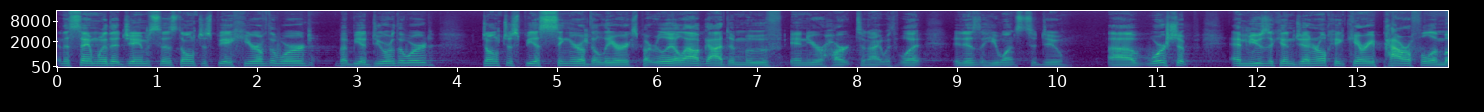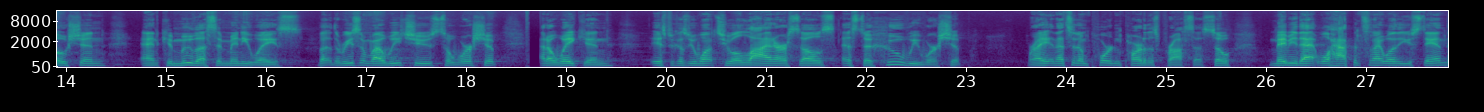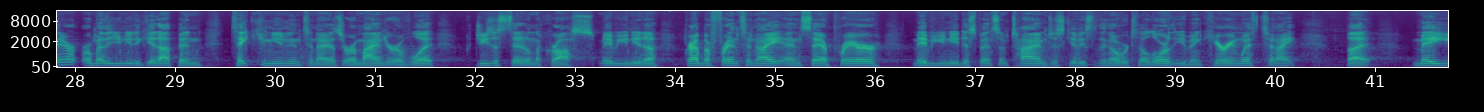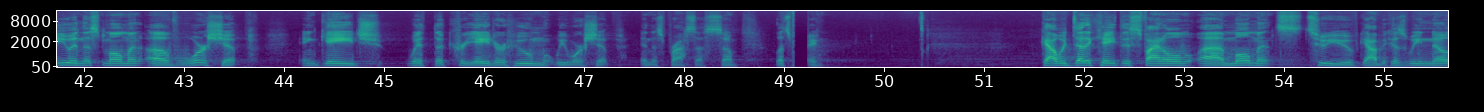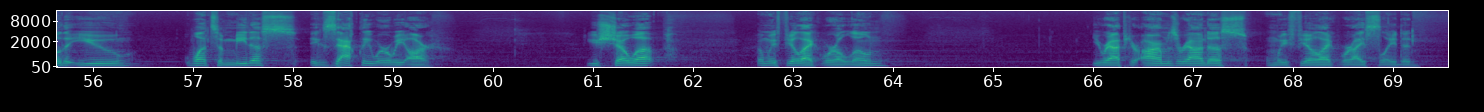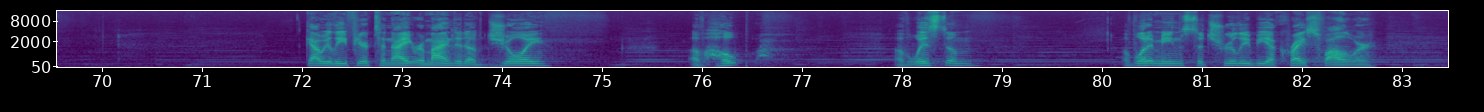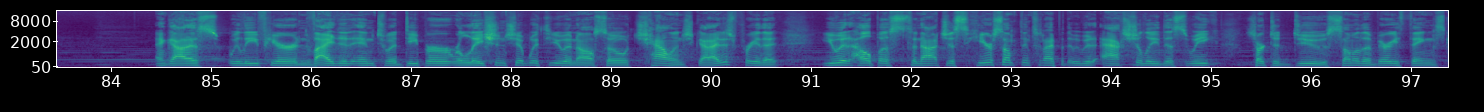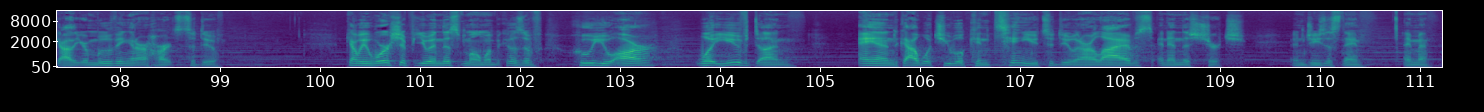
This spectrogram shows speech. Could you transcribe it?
in the same way that James says, don't just be a hearer of the word, but be a doer of the word. Don't just be a singer of the lyrics, but really allow God to move in your heart tonight with what it is that He wants to do. Uh, worship and music in general can carry powerful emotion and can move us in many ways. But the reason why we choose to worship at Awaken is because we want to align ourselves as to who we worship, right? And that's an important part of this process. So Maybe that will happen tonight, whether you stand there or whether you need to get up and take communion tonight as a reminder of what Jesus did on the cross. Maybe you need to grab a friend tonight and say a prayer. Maybe you need to spend some time just giving something over to the Lord that you've been carrying with tonight. But may you, in this moment of worship, engage with the Creator whom we worship in this process. So let's pray. God, we dedicate these final uh, moments to you, God, because we know that you want to meet us exactly where we are. You show up when we feel like we're alone. You wrap your arms around us when we feel like we're isolated. God, we leave here tonight reminded of joy, of hope, of wisdom of what it means to truly be a Christ follower. And God, as we leave here invited into a deeper relationship with you and also challenged, God, I just pray that you would help us to not just hear something tonight, but that we would actually this week start to do some of the very things, God, that you're moving in our hearts to do. God, we worship you in this moment because of who you are, what you've done, and God, what you will continue to do in our lives and in this church. In Jesus' name, amen.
